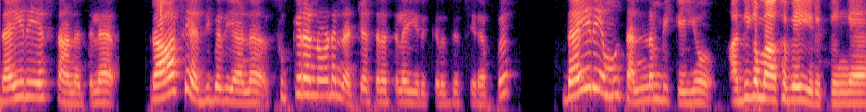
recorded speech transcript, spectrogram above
தைரிய ஸ்தானத்துல ராசி அதிபதியான சுக்கிரனோட நட்சத்திரத்துல இருக்கிறது சிறப்பு. தைரியமும் தன்னம்பிக்கையும் அதிகமாகவே இருக்குங்க.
